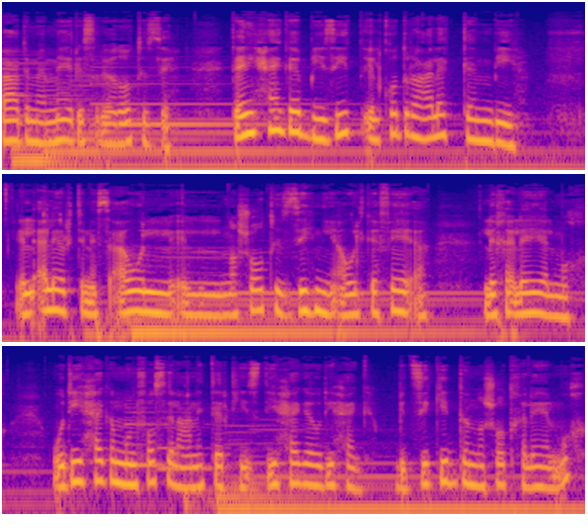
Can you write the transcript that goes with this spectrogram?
بعد ما مارس رياضات الذهن. تاني حاجة بيزيد القدرة على التنبيه. ال alertness أو النشاط الذهني أو الكفاءة لخلايا المخ. ودي حاجة منفصلة عن التركيز. دي حاجة ودي حاجة. بتزيد جدا نشاط خلايا المخ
